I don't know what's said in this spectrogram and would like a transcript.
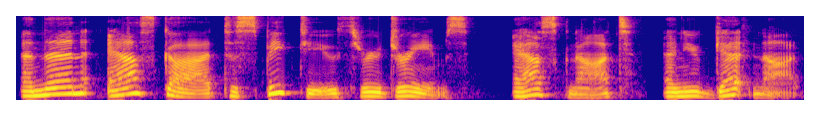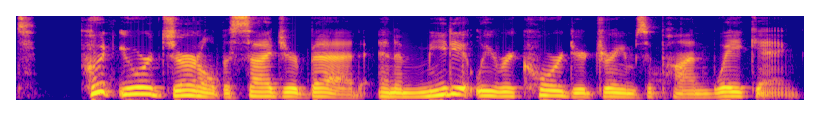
And then ask God to speak to you through dreams. Ask not, and you get not. Put your journal beside your bed and immediately record your dreams upon waking.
